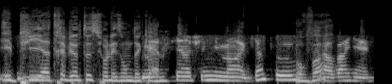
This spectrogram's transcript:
Et puis à très bientôt sur les ondes de Cannes. Merci infiniment, à bientôt. Au revoir. Au revoir Yann.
